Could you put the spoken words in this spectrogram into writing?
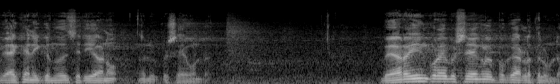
വ്യാഖ്യാനിക്കുന്നത് ശരിയാണോ എന്നൊരു വിഷയമുണ്ട്. വേറെയും കുറേ വിഷയങ്ങൾ ഇപ്പോൾ കേരളത്തിലുണ്ട്.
